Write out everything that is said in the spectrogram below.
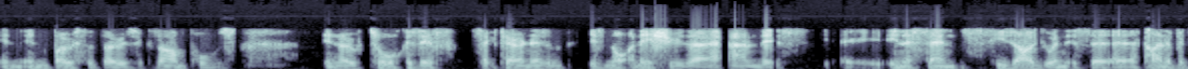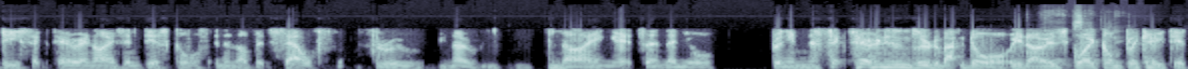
in in both of those examples, you know, talk as if sectarianism is not an issue there, and it's in a sense he's arguing it's a, a kind of a desectarianizing discourse in and of itself through you know denying it, and then you're bringing the sectarianism through the back door. You know, it's exactly. quite complicated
